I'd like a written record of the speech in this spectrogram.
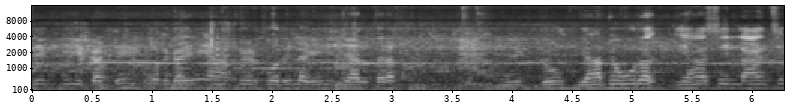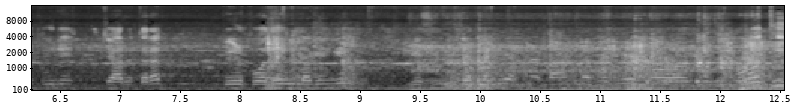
देखिए ये गड्ढे खोद गए हैं, यहाँ पेड़ पौधे लगे हैं चारों तरफ़। एक दो, यहाँ पे पूरा, यहाँ से लाइन से पूरे चारों तरफ़ पेड़ पौधे भी लगेंगे। बहुत ही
